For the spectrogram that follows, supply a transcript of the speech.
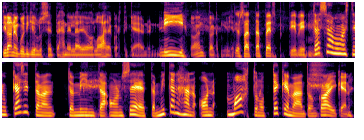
tilanne on kuitenkin ollut se, että hänellä ei ole lahjakortti käynyt. Niin. Niin. Toi on nyt aika pientä. Jos laittaa perspektiiviin. Tässä on mun mielestä niinku käsittämättömintä on se, että miten hän on mahtunut tekemään ton kaiken.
